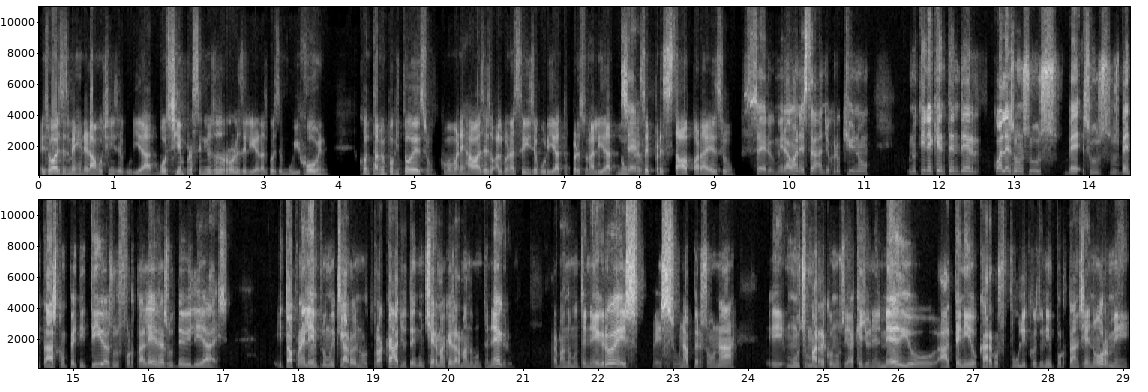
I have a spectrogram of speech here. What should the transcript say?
eso a veces me genera mucha inseguridad. Vos siempre has tenido esos roles de liderazgo desde muy joven. Contame un poquito de eso, ¿cómo manejabas eso? ¿Alguna vez inseguridad? ¿Tu personalidad nunca se prestaba para eso? Cero. Mira, Juan Esteban, yo creo que uno, uno tiene que entender cuáles son sus, sus, sus ventajas competitivas, sus fortalezas, sus debilidades. Y te voy a poner el ejemplo muy claro de nosotros acá. Yo tengo un chairman que es Armando Montenegro. Armando Montenegro es, es una persona eh, mucho más reconocida que yo en el medio, ha tenido cargos públicos de una importancia enorme.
